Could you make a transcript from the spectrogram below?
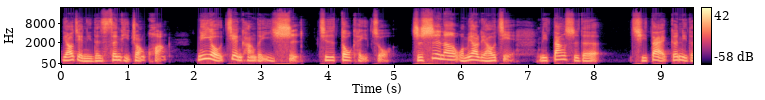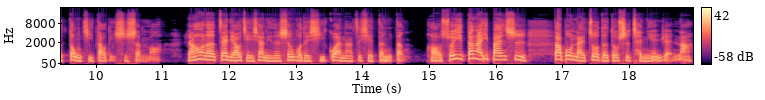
了解你的身体状况，你有健康的意识，其实都可以做。只是呢，我们要了解你当时的期待跟你的动机到底是什么，然后呢，再了解一下你的生活的习惯啊，这些等等。好，所以当然一般是大部分来做的都是成年人呐。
